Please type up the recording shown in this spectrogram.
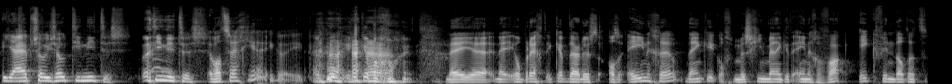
jij hebt sowieso tinnitus. Tinnitus. Wat zeg je? Ik, ik, ik heb er gewoon- nee, eh, nee, oprecht. Ik heb daar dus als enige, denk ik, of misschien ben ik het enige vak. Ik vind dat het,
